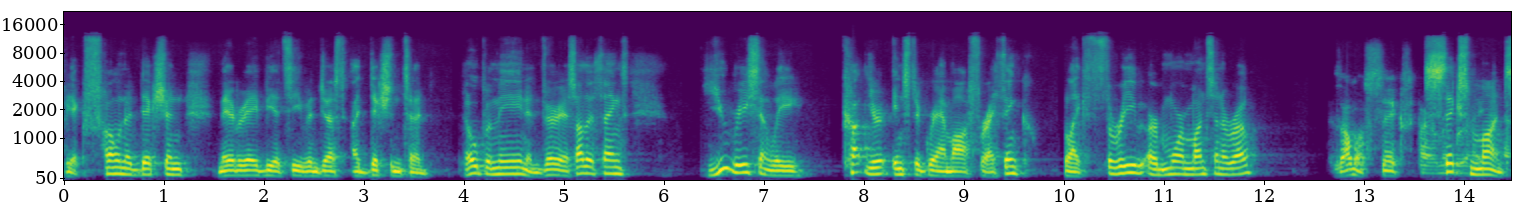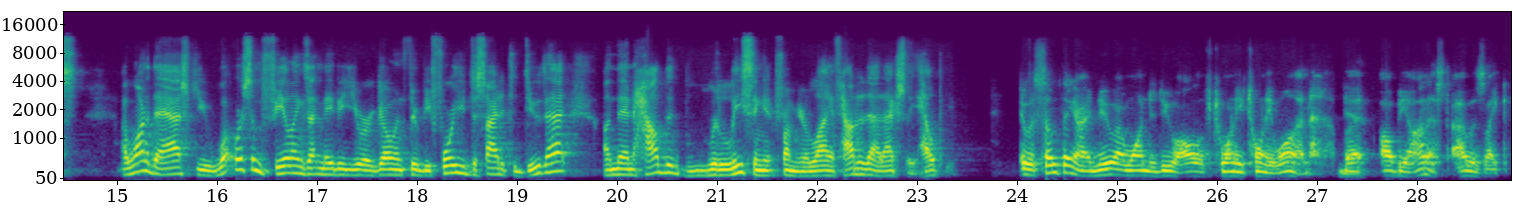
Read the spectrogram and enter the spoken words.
like phone addiction, maybe maybe it's even just addiction to dopamine and various other things. You recently cut your Instagram off for I think like 3 or more months in a row. It's almost 6. 6 right. months. I wanted to ask you what were some feelings that maybe you were going through before you decided to do that? And then how did releasing it from your life, how did that actually help you? It was something I knew I wanted to do all of 2021. But yeah. I'll be honest, I was like,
